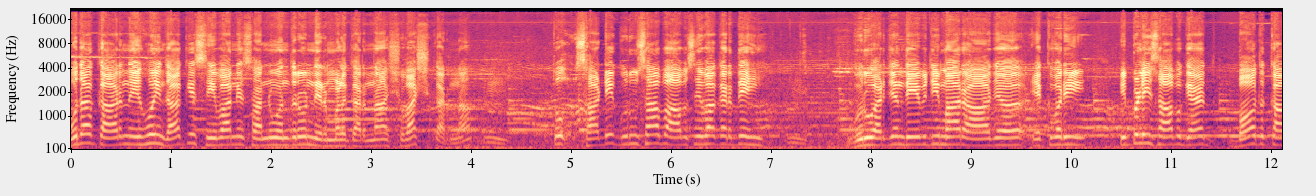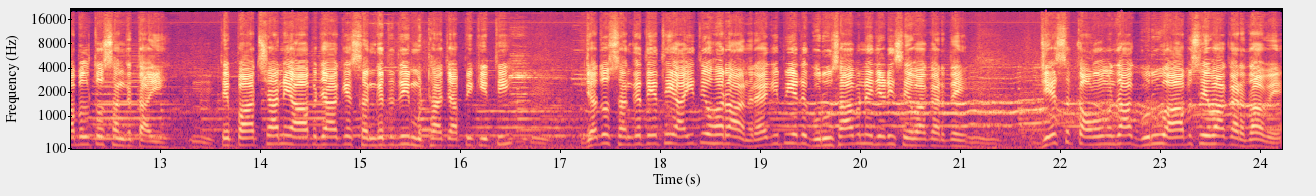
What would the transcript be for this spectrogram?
ਉਹਦਾ ਕਾਰਨ ਇਹੋ ਹੁੰਦਾ ਕਿ ਸੇਵਾ ਨੇ ਸਾਨੂੰ ਅੰਦਰੋਂ ਨਿਰਮਲ ਕਰਨਾ ਸ਼ਵਸ਼ ਕਰਨਾ। ਤੋਂ ਸਾਡੇ ਗੁਰੂ ਸਾਹਿਬ ਆਪ ਸੇਵਾ ਕਰਦੇ ਸੀ। ਗੁਰੂ ਅਰਜਨ ਦੇਵ ਜੀ ਮਹਾਰਾਜ ਇੱਕ ਵਾਰੀ ਪਿਪਲੀ ਸਾਹਿਬ ਗਏ ਬਹੁਤ ਕਾਬਲ ਤੋਂ ਸੰਗਤ ਆਈ ਤੇ ਪਾਤਸ਼ਾਹ ਨੇ ਆਪ ਜਾ ਕੇ ਸੰਗਤ ਦੀ ਮੁੱਠਾ ਚਾਪੀ ਕੀਤੀ। ਜਦੋਂ ਸੰਗਤ ਇੱਥੇ ਆਈ ਤੇ ਉਹ ਹੈਰਾਨ ਰਹਿ ਗਈ ਵੀ ਇਹ ਤੇ ਗੁਰੂ ਸਾਹਿਬ ਨੇ ਜਿਹੜੀ ਸੇਵਾ ਕਰਦੇ। ਜਿਸ ਕੌਮ ਦਾ ਗੁਰੂ ਆਪ ਸੇਵਾ ਕਰਦਾ ਹੋਵੇ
